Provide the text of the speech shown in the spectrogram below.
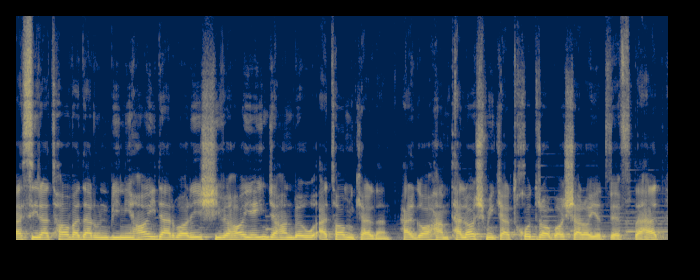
بصیرت ها و درون بینی هایی درباره شیوه های این جهان به او عطا می کردند هرگاه هم تلاش می کرد خود را با شرایط وفق دهد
